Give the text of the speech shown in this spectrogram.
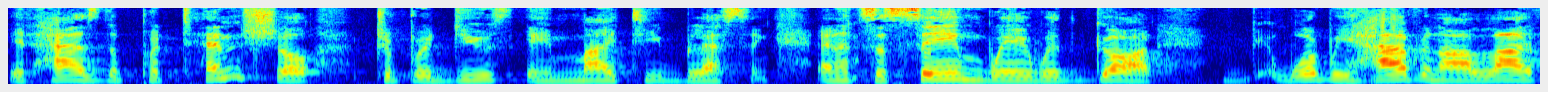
It has the potential to produce a mighty blessing. And it's the same way with God. What we have in our life,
